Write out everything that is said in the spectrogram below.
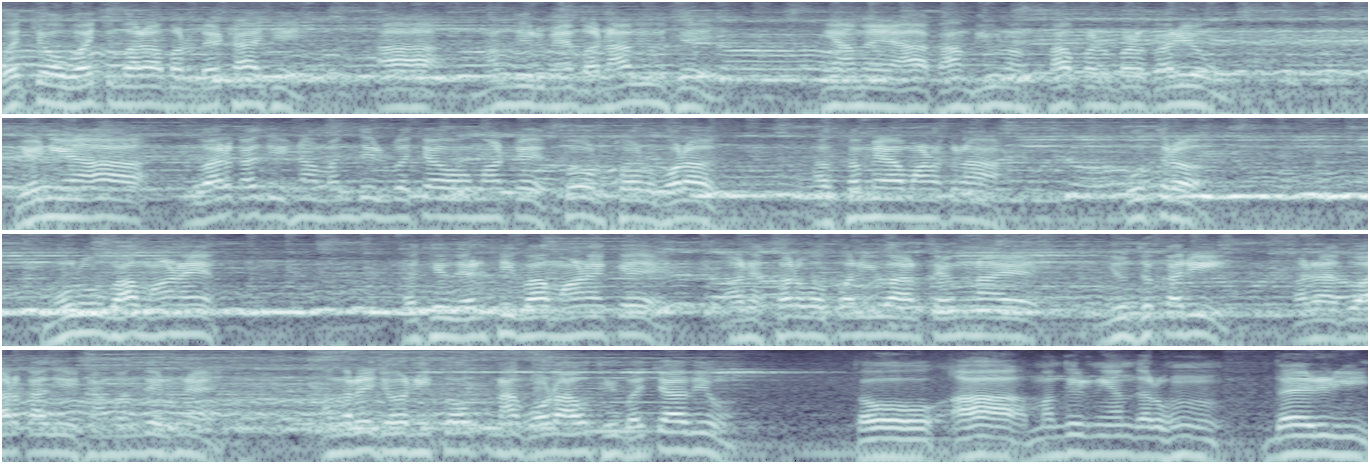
વચ્ચો વચ્ચ બરાબર બેઠા છે. આ મંદિર મેં બનાવ્યું છે. ત્યાં મેં આ કાંભીનું સ્થાપન પણ કર્યું. જેની આ દ્વારકાધીશના મંદિર બચાવવા માટે સોળ સોળ વર્ષ આ સમયા માણકના પુત્ર મુરુભા માણેક પછી વેરસીભા માણેકે અને સર્વ પરિવાર તેમનાએ યુદ્ધ કરી અને આ દ્વારકાધીશના મંદિરને અંગ્રેજોની તોપના ઘોડાઓથી બચાવ્યું. તો આ મંદિરની અંદર હું દહેલી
